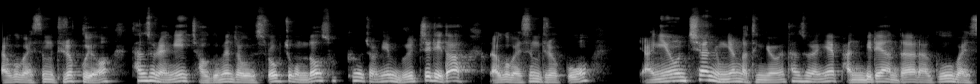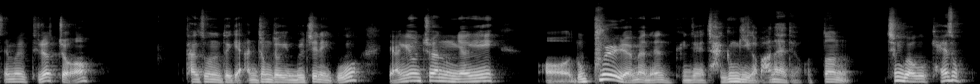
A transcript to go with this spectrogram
라고 말씀을 드렸고요. 탄소량이 적으면 적을수록 조금 더 속효적인 물질이다 라고 말씀을 드렸고 양이온 치안 용량 같은 경우에 탄소량에 반비례한다라고 말씀을 드렸죠. 탄소는 되게 안정적인 물질이고 양이온 치안 용량이 어, 높으려면은 굉장히 작용기가 많아야 돼요. 어떤 친구하고 계속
